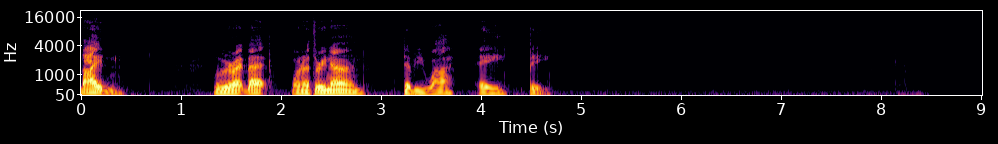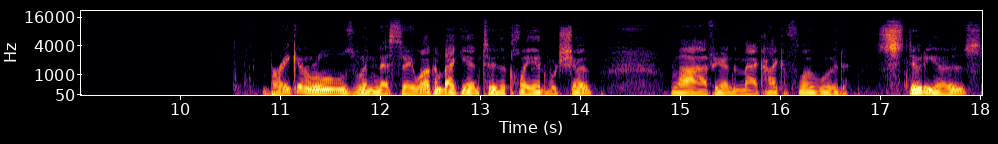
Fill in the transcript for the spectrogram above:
Biden. We'll be right back. 1039 WYAB. Breaking rules when necessary. Welcome back into the Clay Edwards Show, live here in the Mac Haik Flowood studios.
